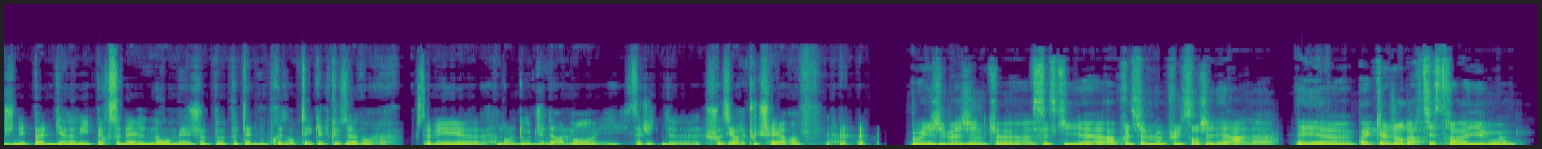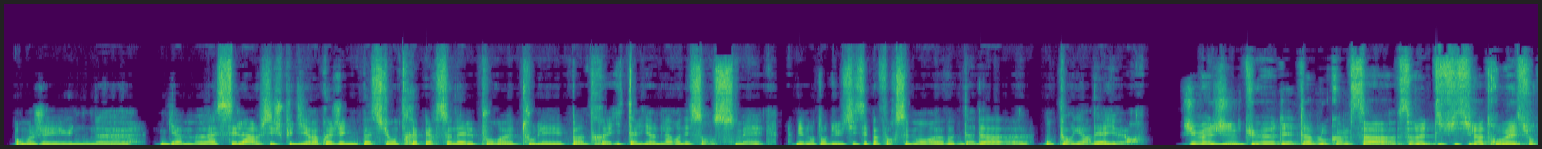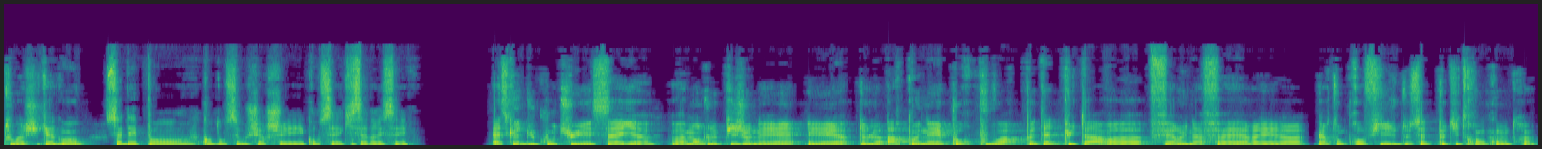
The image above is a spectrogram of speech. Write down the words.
Je n'ai pas de galerie personnelle, non, mais je peux peut-être vous présenter quelques œuvres. Vous savez, euh, dans le doute, généralement, il s'agit de choisir la plus chère. Hein. Oui, j'imagine que c'est ce qui euh, impressionne le plus en général. Et euh, avec quel genre d'artiste travaillez-vous Pour moi, j'ai une euh, gamme assez large, si je puis dire. Après, j'ai une passion très personnelle pour euh, tous les peintres italiens de la Renaissance. Mais bien entendu, si c'est pas forcément euh, votre dada, euh, on peut regarder ailleurs. J'imagine que des tableaux comme ça, ça doit être difficile à trouver, surtout à Chicago. Ça dépend quand on sait où chercher et qu'on sait à qui s'adresser. Est-ce que du coup tu essayes vraiment de le pigeonner et de le harponner pour pouvoir peut-être plus tard euh, faire une affaire et euh, faire ton profit de cette petite rencontre?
